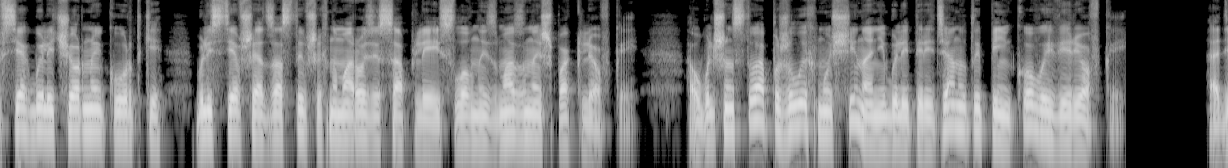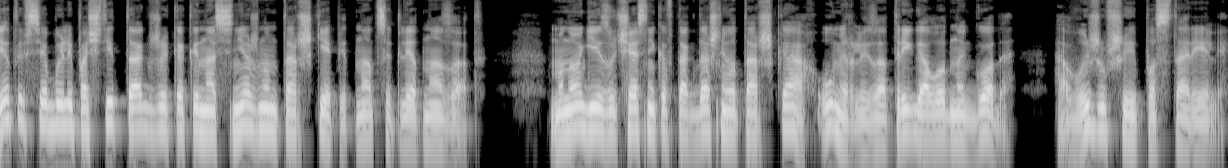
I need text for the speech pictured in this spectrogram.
всех были черные куртки, блестевшие от застывших на морозе соплей, словно измазанные шпаклевкой а у большинства пожилых мужчин они были перетянуты пеньковой веревкой. Одеты все были почти так же, как и на снежном торжке 15 лет назад. Многие из участников тогдашнего торжка умерли за три голодных года, а выжившие постарели.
